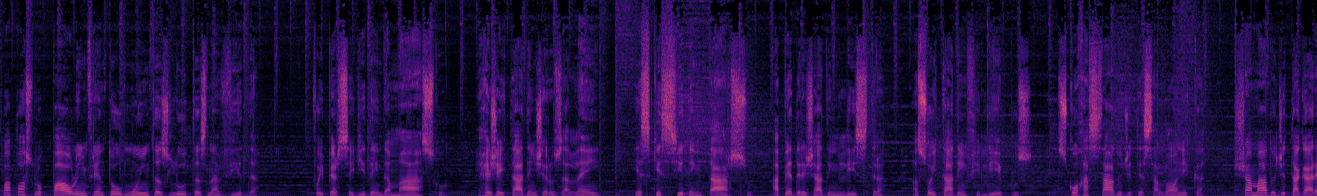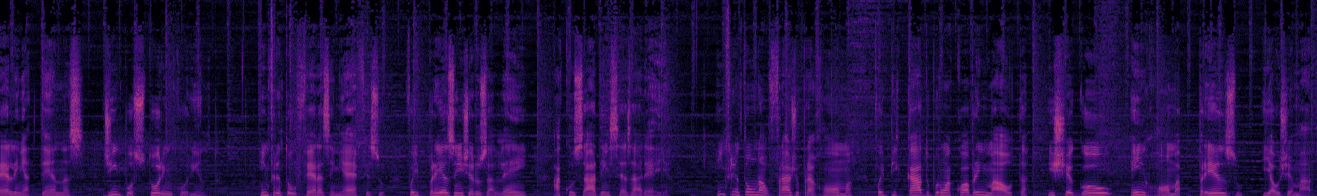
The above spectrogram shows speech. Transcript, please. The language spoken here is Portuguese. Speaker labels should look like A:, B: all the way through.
A: O apóstolo Paulo enfrentou muitas lutas na vida. Foi perseguido em Damasco, rejeitado em Jerusalém, esquecido em Tarso, apedrejado em Listra, açoitado em Filipos, escorraçado de Tessalônica, chamado de tagarela em Atenas, de impostor em Corinto. Enfrentou feras em Éfeso, foi preso em Jerusalém, acusado em Cesareia. Enfrentou um naufrágio para Roma, foi picado por uma cobra em Malta e chegou em Roma preso e algemado.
